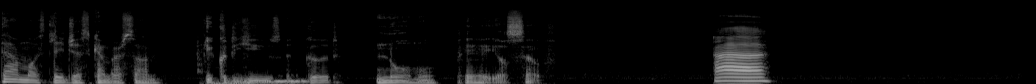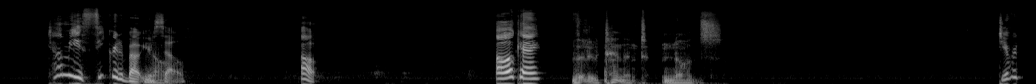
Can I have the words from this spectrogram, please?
They're mostly just cumbersome. You could use a good, normal pair yourself. Uh, tell me a secret about No. yourself. Oh, Oh, okay. The lieutenant nods. Do you ever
